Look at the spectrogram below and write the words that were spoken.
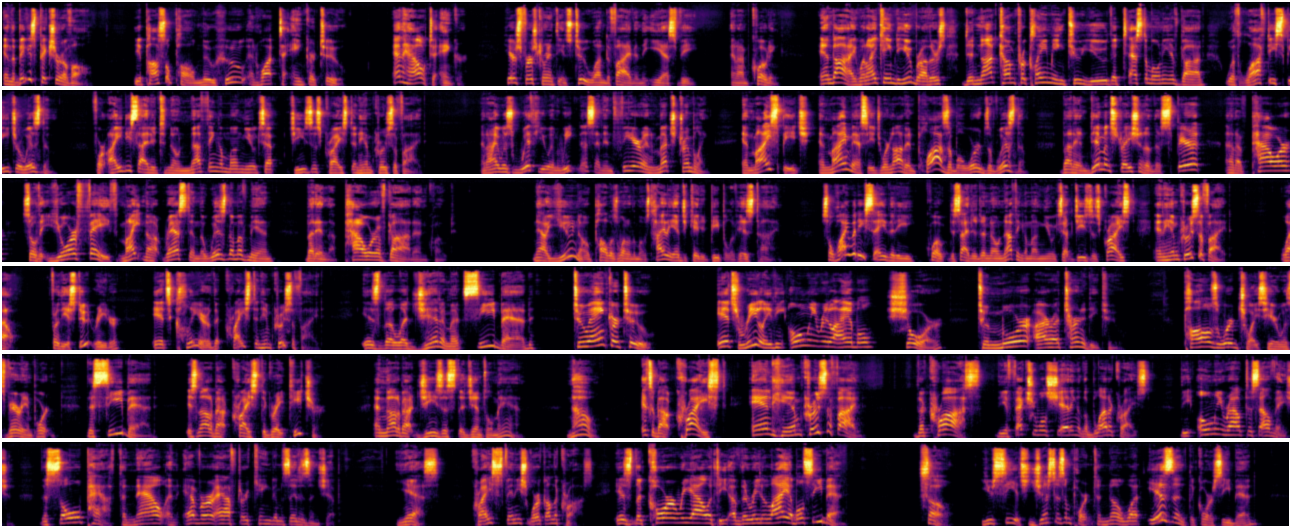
And the biggest picture of all, the Apostle Paul knew who and what to anchor to. and how to anchor. Here's 1 Corinthians 2 1 to 5 in the ESV, and I'm quoting. And I, when I came to you, brothers, did not come proclaiming to you the testimony of God with lofty speech or wisdom, for I decided to know nothing among you except Jesus Christ and Him crucified. And I was with you in weakness and in fear and much trembling. And my speech and my message were not in plausible words of wisdom, but in demonstration of the Spirit and of power, so that your faith might not rest in the wisdom of men, but in the power of God. Unquote. Now, you know Paul was one of the most highly educated people of his time. So why would he say that he, quote, decided to know nothing among you except Jesus Christ and him crucified? Well, for the astute reader, it's clear that Christ and him crucified is the legitimate seabed to anchor to. It's really the only reliable shore to moor our eternity to. Paul's word choice here was very important. The seabed is not about Christ the great teacher and not about Jesus the gentle man. No, it's about Christ and Him crucified. The cross, the effectual shedding of the blood of Christ, the only route to salvation, the sole path to now and ever after kingdom citizenship. Yes, Christ's finished work on the cross is the core reality of the reliable seabed. So, you see, it's just as important to know what isn't the core seabed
